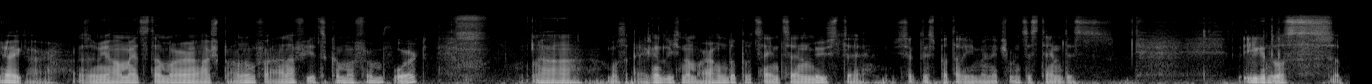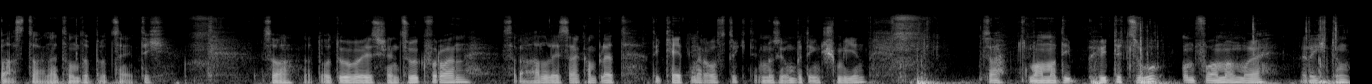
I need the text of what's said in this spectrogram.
Ja, egal. Also wir haben jetzt einmal eine Spannung von 41,5 Volt, äh, was eigentlich normal 100% sein müsste. Ich sage das Batteriemanagementsystem, das irgendwas passt da nicht hundertprozentig. So, der Turbo ist schön zugefroren. Das Radl ist auch komplett, die Ketten rostig, die muss ich unbedingt schmieren. So, jetzt machen wir die Hütte zu und fahren wir mal Richtung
